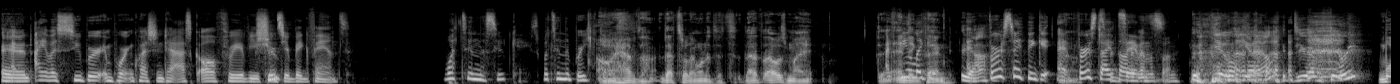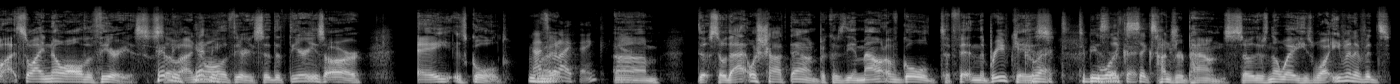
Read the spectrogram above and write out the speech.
and I have a super important question to ask all three of you since you're big fans. What's in the suitcase? What's in the briefcase? Oh, I have the. That's what I wanted to. That that was my the I feel like thing. it, Yeah. at first I think it, at first I thought it saving was this one. you, you know. do you have a theory? Well, so I know all the theories. so me, I hit know all the theories. So the theories are: A is gold. That's what? I think. Um, th- so that was shot down because the amount of gold to fit in the briefcase Correct. To be is worth like it. 600 pounds. So there's no way he's wa- even if it's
